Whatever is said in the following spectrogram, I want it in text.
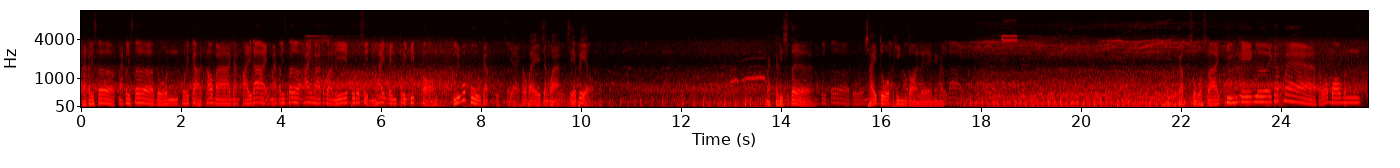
แมคคาลิสเตอร์แมคคาลิสเตอร์โดนโอริกาเข้ามายังไปได้แมคคาลิสเตอร์ให้มาจังหวะนี้ปุรสินให้เป็นฟรีคิกของลิเวอร์พูลครับบุกจากแย่เข้าไปจังหวะเสียเปรียบแมคคาลิสเตอร์ใช้ตัวพิงก่อนเลยนะครับครับโซโบสไลด์ยิงเองเลยครับแม่แต่ว่าบอลมันห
